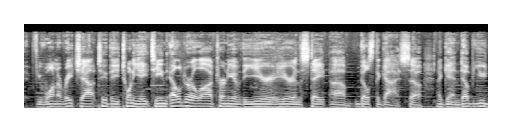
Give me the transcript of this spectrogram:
if you want to reach out to the 2018 Elder Law Attorney of the Year here in the state, uh, Bill's the guy. So, again, WGALaw.com.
